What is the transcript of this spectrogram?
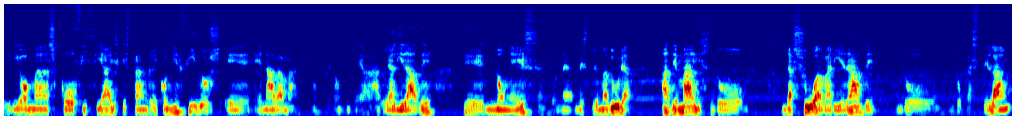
idiomas cooficiais que están recoñecidos e e nada máis, non? Pero a realidade eh, non é esa. Entón, na Extremadura, ademais do da súa variedade do do castelán,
